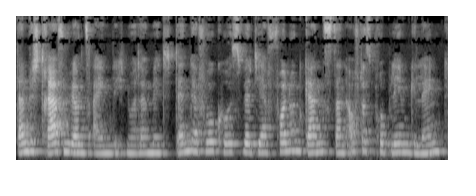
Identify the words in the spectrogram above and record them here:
dann bestrafen wir uns eigentlich nur damit. Denn der Fokus wird ja voll und ganz dann auf das Problem gelenkt,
